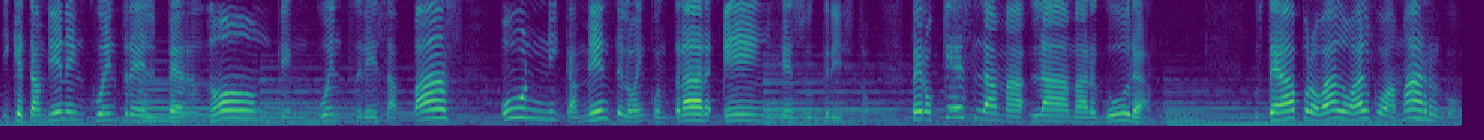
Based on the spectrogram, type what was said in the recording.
Y que también encuentre el perdón, que encuentre esa paz únicamente lo va a encontrar en Jesucristo. Pero ¿qué es la, la amargura? Usted ha probado algo amargo.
